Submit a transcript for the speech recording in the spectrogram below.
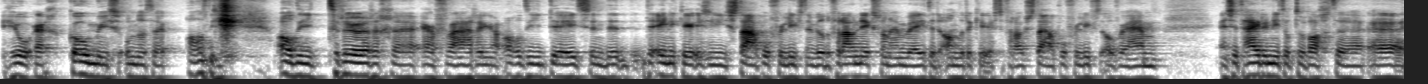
heel erg komisch, omdat er al die al die treurige ervaringen, al die dates. En de, de ene keer is hij stapelverliefd en wil de vrouw niks van hem weten. De andere keer is de vrouw stapelverliefd over hem en zit hij er niet op te wachten. Uh,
